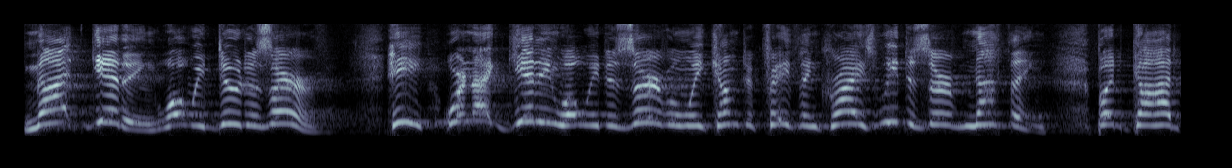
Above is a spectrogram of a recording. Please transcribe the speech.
Not getting what we do deserve. He, we're not getting what we deserve when we come to faith in Christ. We deserve nothing. But God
